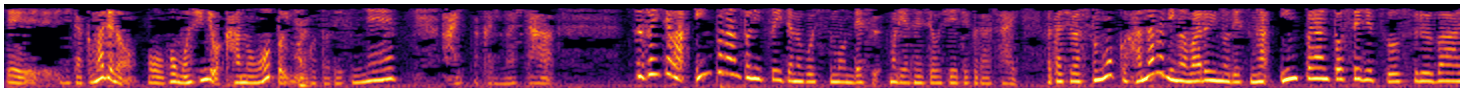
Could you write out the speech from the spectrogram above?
えー自宅までのお訪問診療は可能ということですね。はい、わ、かりました。続いては、インプラントについてのご質問です。森谷先生教えてください。私はすごく歯並びが悪いのですが、インプラント施術をする場合、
